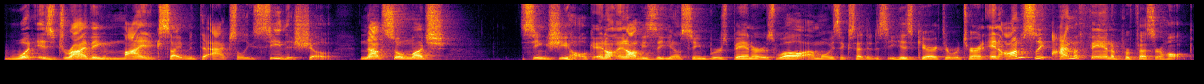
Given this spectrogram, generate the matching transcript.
what is driving my excitement to actually see this show. Not so much seeing She-Hulk, and, and obviously, you know, seeing Bruce Banner as well. I'm always excited to see his character return. And honestly, I'm a fan of Professor Hulk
